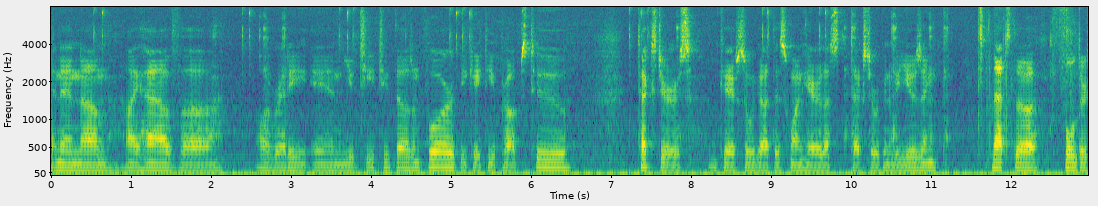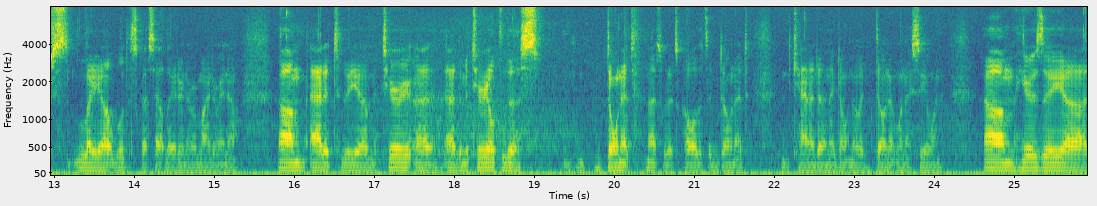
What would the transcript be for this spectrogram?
And then um, I have uh, already in UT 2004 BKT props 2 textures. Okay so we got this one here. That's the texture we're going to be using. That's the folder layout. We'll discuss that later. Never mind it right now. Um, add it to the uh, material uh, add the material to this donut that's what it's called. It's a donut in Canada and I don't know a donut when I see one. Um, here's a uh,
